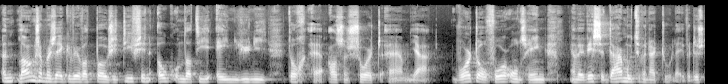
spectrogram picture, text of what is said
een, langzaam maar zeker weer wat positiefs in. Ook omdat die 1 juni toch eh, als een soort eh, ja, wortel voor ons hing. En we wisten, daar moeten we naartoe leven. Dus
